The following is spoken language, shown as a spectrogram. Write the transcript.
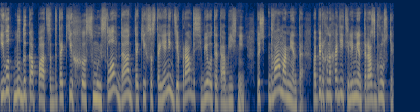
И вот, ну, докопаться до таких э, смыслов, да, до таких состояний, где правда себе вот это объяснить. То есть два момента. Во-первых, находить элементы разгрузки.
